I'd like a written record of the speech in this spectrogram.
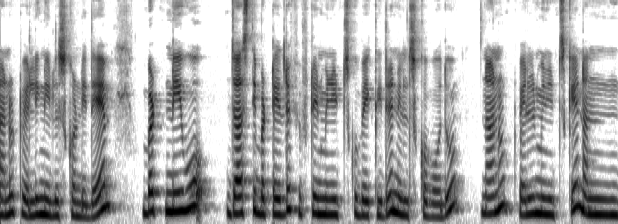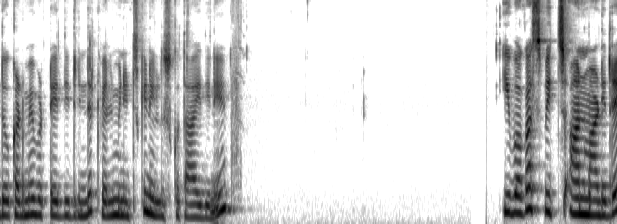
ನಾನು ಟ್ವೆಲ್ಲಿಗೆ ನಿಲ್ಲಿಸ್ಕೊಂಡಿದ್ದೆ. ಬಟ್ ನೀವು ಜಾಸ್ತಿ ಬಟ್ಟೆ ಇದ್ದರೆ ಫಿಫ್ಟೀನ್ ಮಿನಿಟ್ಸ್ಗೂ ಬೇಕಿದ್ರೆ ನಿಲ್ಲಿಸ್ಕೋಬೋದು. ನಾನು ಟ್ವೆಲ್ ಮಿನಿಟ್ಸ್ಗೆ ನಂದು ಕಡಿಮೆ ಬಟ್ಟೆ ಇದ್ದಿದ್ದರಿಂದ ಟ್ವೆಲ್ ಮಿನಿಟ್ಸ್ಗೆ ನಿಲ್ಲಿಸ್ಕೊತಾ ಇದ್ದೀನಿ. ಇವಾಗ ಸ್ವಿಚ್ ಆನ್ ಮಾಡಿದರೆ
